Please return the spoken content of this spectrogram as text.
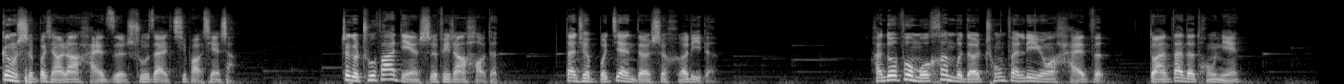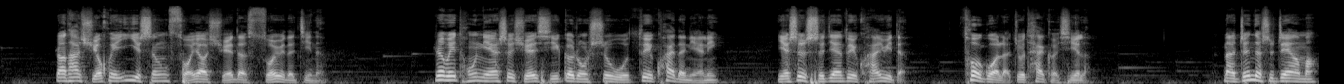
更是不想让孩子输在起跑线上，这个出发点是非常好的，但却不见得是合理的。很多父母恨不得充分利用孩子短暂的童年，让他学会一生所要学的所有的技能，认为童年是学习各种事物最快的年龄，也是时间最宽裕的，错过了就太可惜了。那真的是这样吗？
